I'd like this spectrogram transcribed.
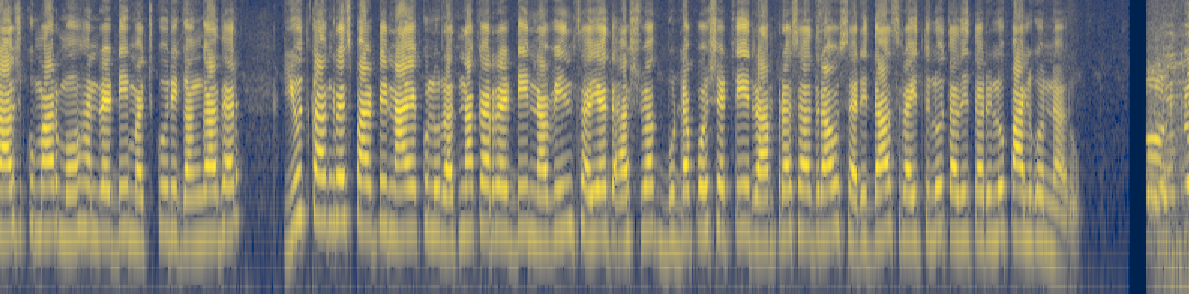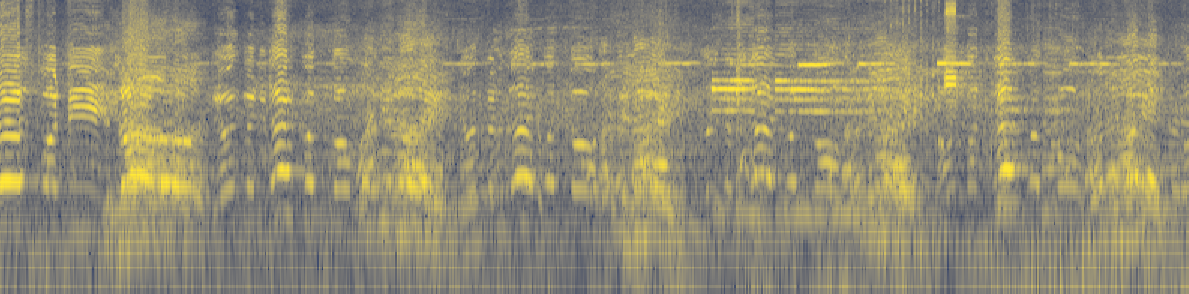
రాజ్ కుమార్ మోహన్ రెడ్డి మచ్కూరి గంగాధర్ యూత్ కాంగ్రెస్ పార్టీ నాయకులు రత్నాకర్ రెడ్డి నవీన్ సయ్యద్ అశ్వక్ బుడ్డపోశెట్టి రాంప్రసాద్ రావు సరిదాస్ రైతులు తదితరులు పాల్గొన్నారు. కాంగ్రెస్ పార్టీ రేవంత్ రెడ్డి నాయకత్వం. రేవంత్ రెడ్డి నాయకత్వం. కాంగ్రెస్ నాయకత్వం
